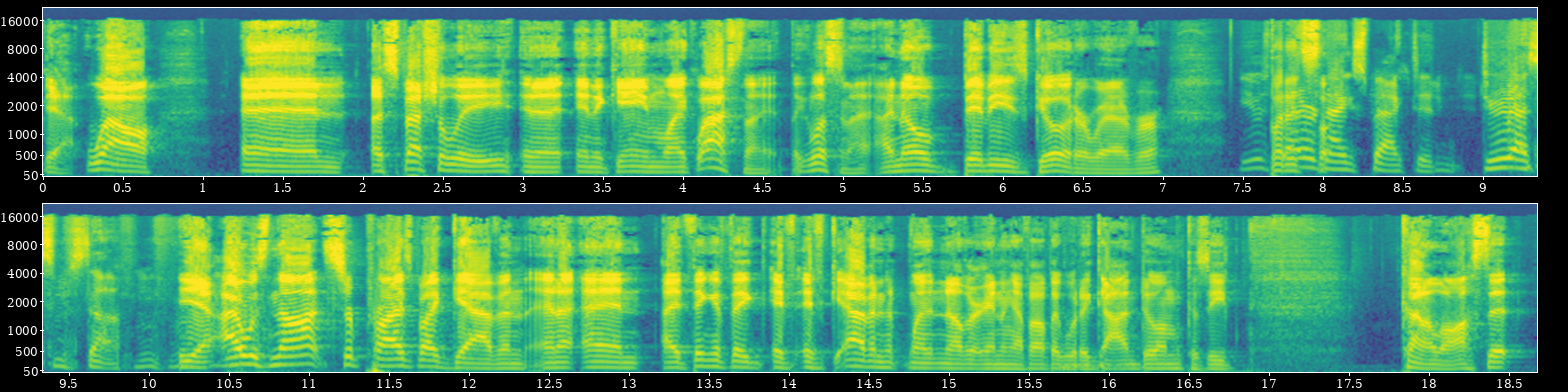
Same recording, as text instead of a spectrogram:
Yeah. Well, and especially in a, in a game like last night. Like, listen, I, I know Bibee's good or whatever. He was but better than I expected. Dude has some stuff. yeah, I was not surprised by Gavin, and I, and I think if they if, if Gavin went another inning, I thought they would have gotten to him because he kind of lost it.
